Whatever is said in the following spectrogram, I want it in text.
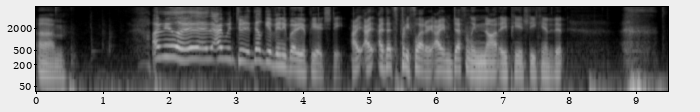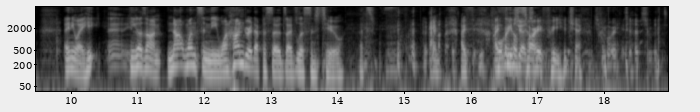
Um, I mean, look, I would. Do, they'll give anybody a PhD. I, I, I, that's pretty flattering. I am definitely not a PhD candidate. anyway, he Eh, he goes on. Not once in the 100 episodes I've listened to. That's. I Poor feel judgment. sorry for you, Jack. Poor judgment.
